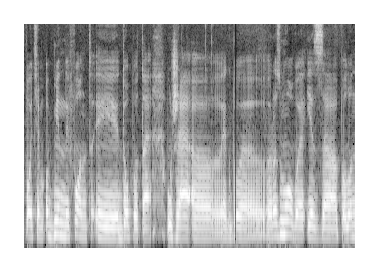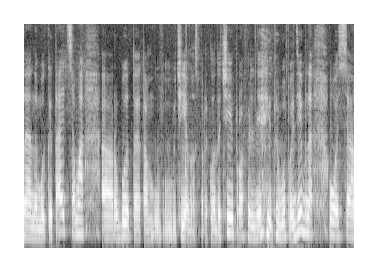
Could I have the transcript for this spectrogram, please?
потім обмінний фонд і допити уже е, якби розмови із полоненими китайцями, е, робити там чи є в нас перекладачі профільні і тому подібне. Ось, е,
